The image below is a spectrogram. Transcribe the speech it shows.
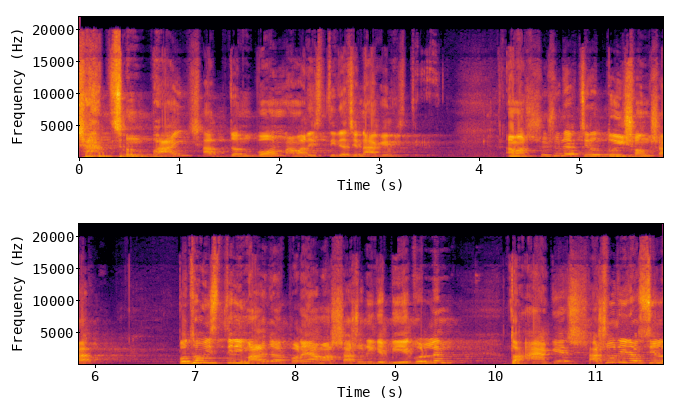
সাতজন ভাই, সাতজন বোন আমার স্ত্রী আছেন, আগের স্ত্রী। আমার শ্বশুরের ছিল দুই সংসার। প্রথম স্ত্রী মারা যাওয়ার পরে আমার শাশুড়িকে বিয়ে করলেন। তো আগের শাশুড়িরও ছিল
